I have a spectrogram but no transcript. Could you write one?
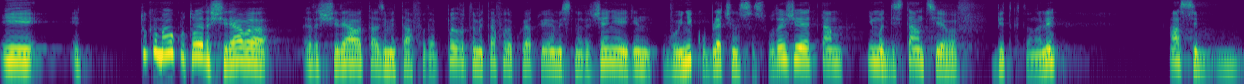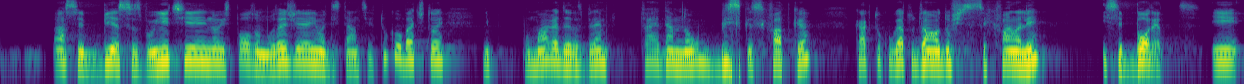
И, и тук малко той разширява, разширява тази метафора. Първата метафора, която имаме с е един войник, облечен с оръжие. Там има дистанция в битката, нали? Аз се, аз се бия с войници, но използвам оръжие, има дистанция. Тук обаче той ни помага да разберем, това е една много близка схватка, както когато двама души са се хванали и се борят. И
